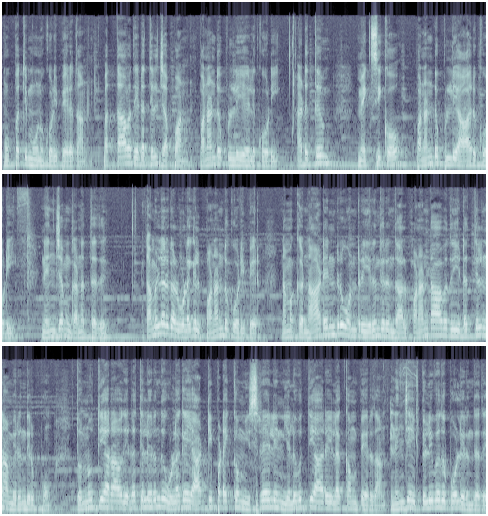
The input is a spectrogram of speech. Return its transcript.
முப்பத்தி மூணு கோடி பேர் தான் பத்தாவது இடத்தில் ஜப்பான் பன்னெண்டு புள்ளி ஏழு கோடி. அடுத்து மெக்சிகோ பன்னெண்டு புள்ளி ஆறு கோடி. நெஞ்சம் கனத்தது தமிழர்கள் உலகில் பன்னெண்டு கோடி பேர். நமக்கு நாடென்று ஒன்று இருந்திருந்தால் பன்னெண்டாவது இடத்தில் நாம் இருந்திருப்போம். தொண்ணூற்றி ஆறாவது இடத்திலிருந்து உலகை ஆட்டி படைக்கும் இஸ்ரேலின் எழுபத்தி ஆறு இலக்கம் பேர்தான். நெஞ்சை பிழிவது போல் இருந்தது.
